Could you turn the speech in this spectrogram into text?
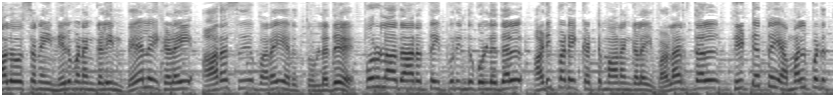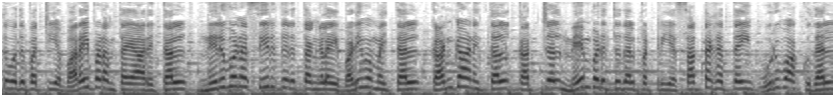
ஆலோசனை நிறுவனங்களின் வேலைகளை அரசு வரையறுத்துள்ளது. பொருளாதாரத்தை புரிந்து கொள்ளுதல் அடிப்படை கட்டுமானங்களை வளர்த்தல் திட்டத்தை அமல்படுத்துவது பற்றிய வரைபடம் தயாரித்தல் நிறுவன சீர்திருத்தங்களை வடிவமைத்தல் கண்காணித்தல் கற்றல் மேம்படுத்துதல் பற்றிய சட்டகத்தை உருவாக்குதல்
